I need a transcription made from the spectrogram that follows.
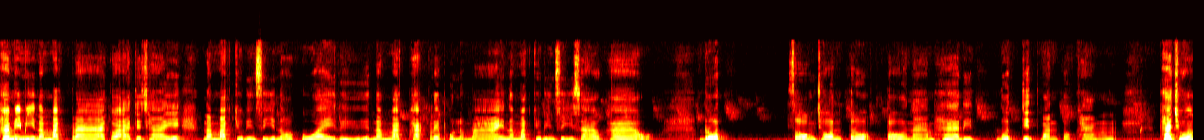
ถ้าไม่มีน้ำหมักปลาก็อาจจะใช้น้ำหมักจุลินทรีย์หน่อกล้วย หรือน้ำหมักผักและผลไม้ น้ำหมักจุลินทรีย์ซาวข้าวรดสองช้อนโต๊ะต่อน้ำห้าลิตรลดจ็ดวันต่อครั้ง ถ้าช่วง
